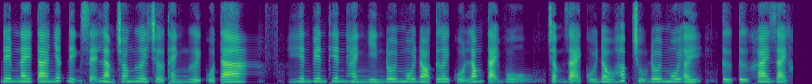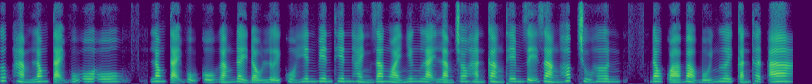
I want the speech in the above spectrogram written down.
Đêm nay ta nhất định sẽ làm cho ngươi trở thành người của ta. Hiên viên thiên hành nhìn đôi môi đỏ tươi của Long Tại Vũ, chậm rãi cúi đầu hấp chủ đôi môi ấy, từ từ khai giải khớp hàm Long Tại Vũ ô ô. Long Tại Vũ cố gắng đẩy đầu lưỡi của hiên viên thiên hành ra ngoài nhưng lại làm cho hắn càng thêm dễ dàng hấp chủ hơn. Đau quá bảo bối ngươi cắn thật a.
